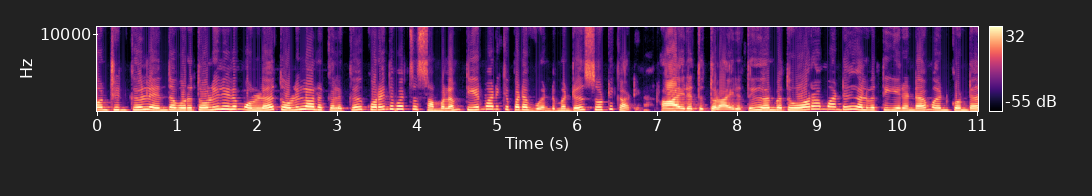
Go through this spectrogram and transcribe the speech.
ஒன்றின் கீழ் எந்த ஒரு தொழிலிலும் உள்ள தொழிலாளர்களுக்கு குறைந்தபட்ச சம்பளம் தீர்மானிக்கப்பட வேண்டும் என்று சுட்டிக்காட்டினார். ஆயிரத்தி தொள்ளாயிரத்து எண்பத்தி ஓராம் ஆண்டு எழுபத்தி இரண்டாம் எண் கொண்ட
